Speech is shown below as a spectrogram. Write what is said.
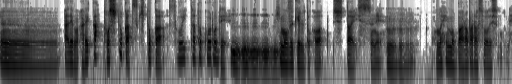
うーん。あ、でもあれか、年とか月とか、そういったところで。紐付けるとかはしたいっすね。うんうんうん。この辺もバラバラそうですもんね。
